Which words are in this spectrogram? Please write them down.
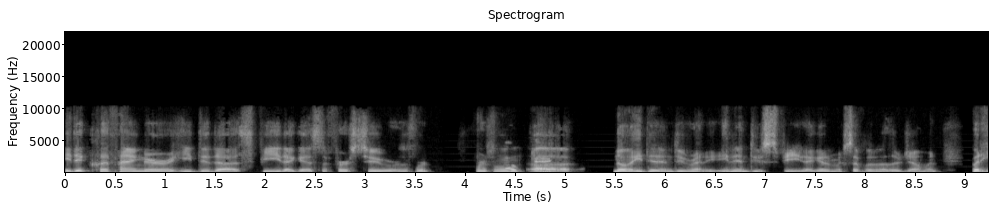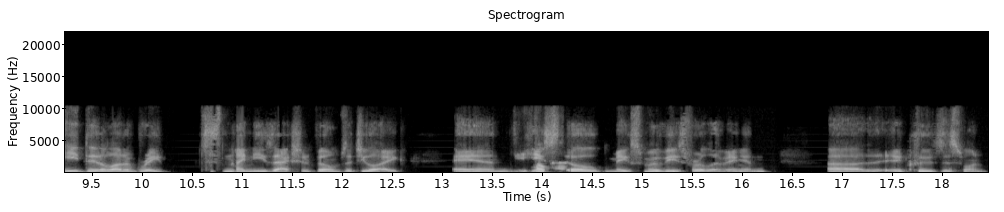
He did Cliffhanger. He did uh Speed, I guess the first two or the first first one. Okay. Uh no, he didn't do Renny. He didn't do Speed. I got him mixed up with another gentleman. But he did a lot of great 90s action films that you like. And he Okay. still makes movies for a living and uh includes this one.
